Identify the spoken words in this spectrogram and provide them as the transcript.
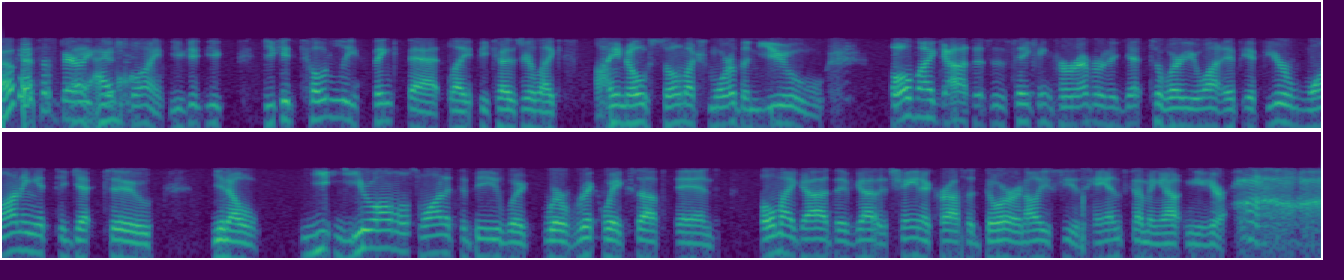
Okay, that's a very I, good I, point. You could you you could totally think that like because you're like I know so much more than you. Oh my God, this is taking forever to get to where you want. If if you're wanting it to get to, you know, you you almost want it to be where where Rick wakes up and oh my God, they've got a chain across a door and all you see is hands coming out and you hear. Ah!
